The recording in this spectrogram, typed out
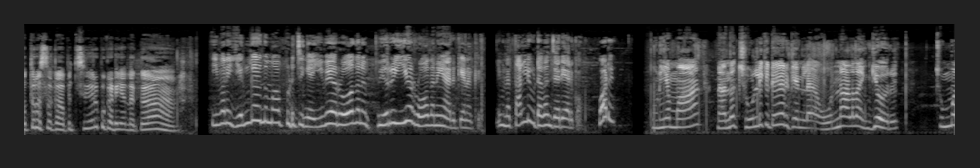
உத்தரசக்கா அப்ப செருப்பு கிடையாதக்கா? இவனை எங்க இருந்துமா பிடிச்சிங்க? இவன் ரோதனை பெரிய ரோதனையா இருக்கு எனக்கு. இவனை தள்ளி விட்டாதான் சரியா இருக்கும். ஓடு. முனியம்மா நான் தான் சொல்லிக்கிட்டே இருக்கேன்ல. ஒன்னால தான் இங்கே ஒரு சும்மா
